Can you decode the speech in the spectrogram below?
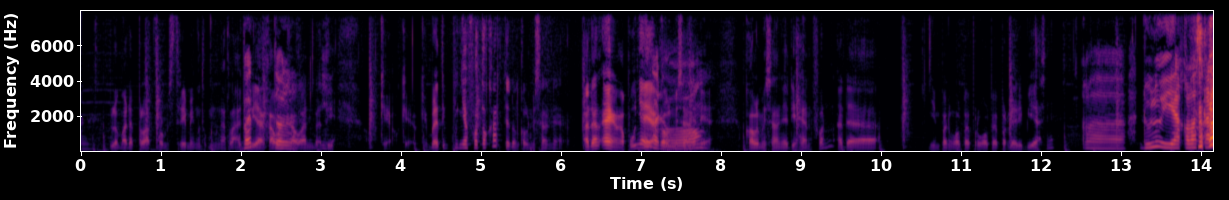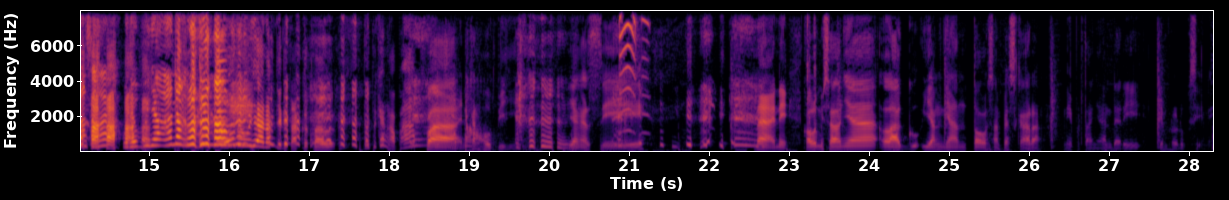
Oh, belum ada platform streaming untuk mendengar lagu ya Betul. kawan-kawan berarti. Iya. Oke oke oke. Berarti punya fotokartu dong kalau misalnya. Ada eh nggak punya ya kalau misalnya dia. Kalau misalnya di handphone ada nyimpan wallpaper wallpaper dari biasnya. eh, dulu iya kalau sekarang soalnya udah punya anak oh, udah punya anak jadi takut malu. Tapi kan nggak apa-apa. Ini kan hobi. ya nggak sih? Nah ini kalau misalnya lagu yang nyantol sampai sekarang, ini pertanyaan dari tim produksi ini.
